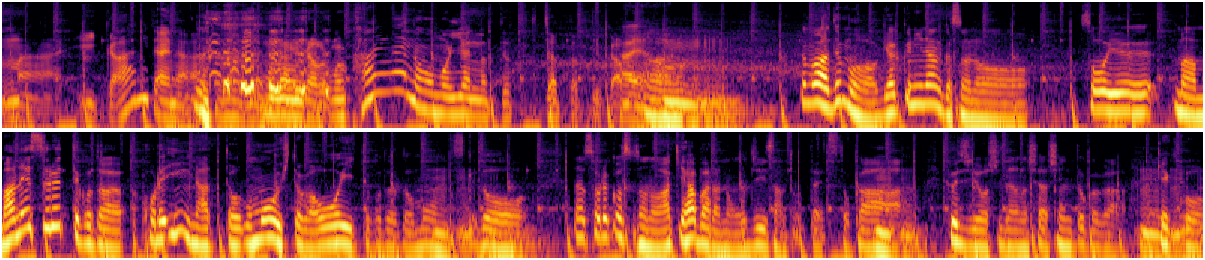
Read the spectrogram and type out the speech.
まあいいかみたいな。なんかもう考えるのももう嫌になっちゃっちゃったっていうか、はいはい。うん。ーまあでも逆になんかそのそういうまあ真似するってことはこれいいなって思う人が多いってことだと思うんですけど、それこそその秋葉原のおじいさん撮ったやつとか、うんうん。富士吉田の写真とかが結構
